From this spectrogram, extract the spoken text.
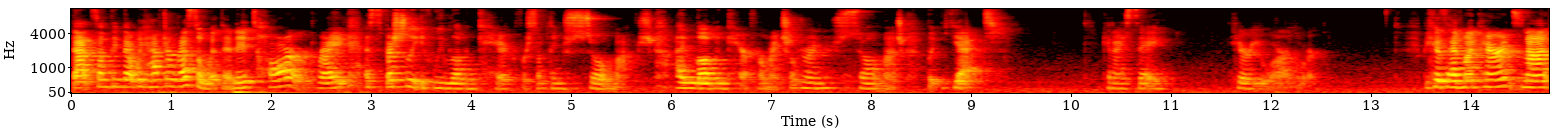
that's something that we have to wrestle with and it's hard right? Especially if we love and care for something so much. I love and care for my children so much. But yet can i say here you are lord. Because had my parents not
